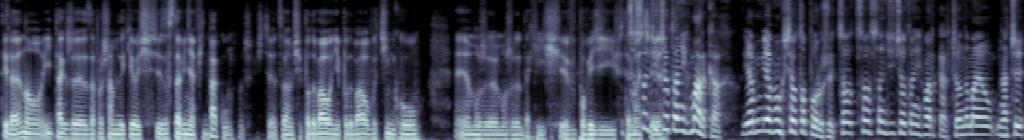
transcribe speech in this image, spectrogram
tyle. No i także zapraszamy do jakiegoś zostawienia feedbacku, oczywiście, co wam się podobało, nie podobało w odcinku, e, może, może do jakiejś wypowiedzi w Co temacie. sądzicie o tanich markach? Ja, bym- ja bym chciał to poruszyć. Co, co sądzicie o tanich markach? Czy one mają, znaczy,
